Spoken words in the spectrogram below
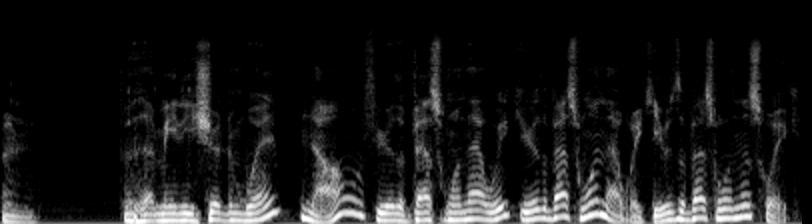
And does that mean he shouldn't win? No. If you're the best one that week, you're the best one that week. He was the best one this week.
